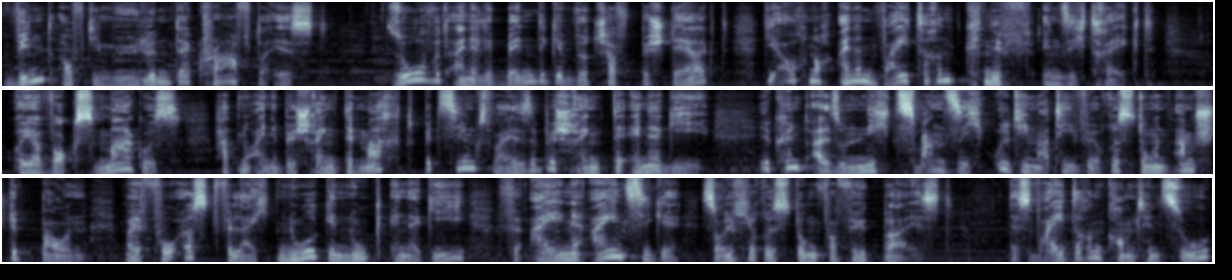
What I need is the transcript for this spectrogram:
Wind auf die Mühlen der Crafter ist. So wird eine lebendige Wirtschaft bestärkt, die auch noch einen weiteren Kniff in sich trägt. Euer Vox Magus hat nur eine beschränkte Macht bzw. beschränkte Energie. Ihr könnt also nicht 20 ultimative Rüstungen am Stück bauen, weil vorerst vielleicht nur genug Energie für eine einzige solche Rüstung verfügbar ist. Des Weiteren kommt hinzu,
